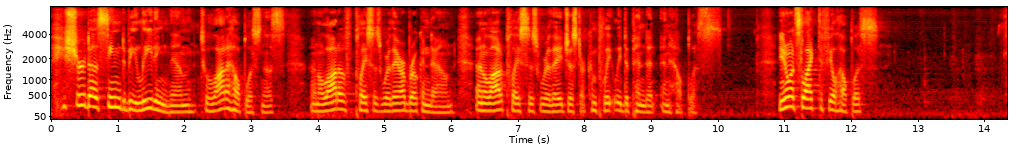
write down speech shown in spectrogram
he sure does seem to be leading them to a lot of helplessness and a lot of places where they are broken down and a lot of places where they just are completely dependent and helpless. You know what it's like to feel helpless? I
